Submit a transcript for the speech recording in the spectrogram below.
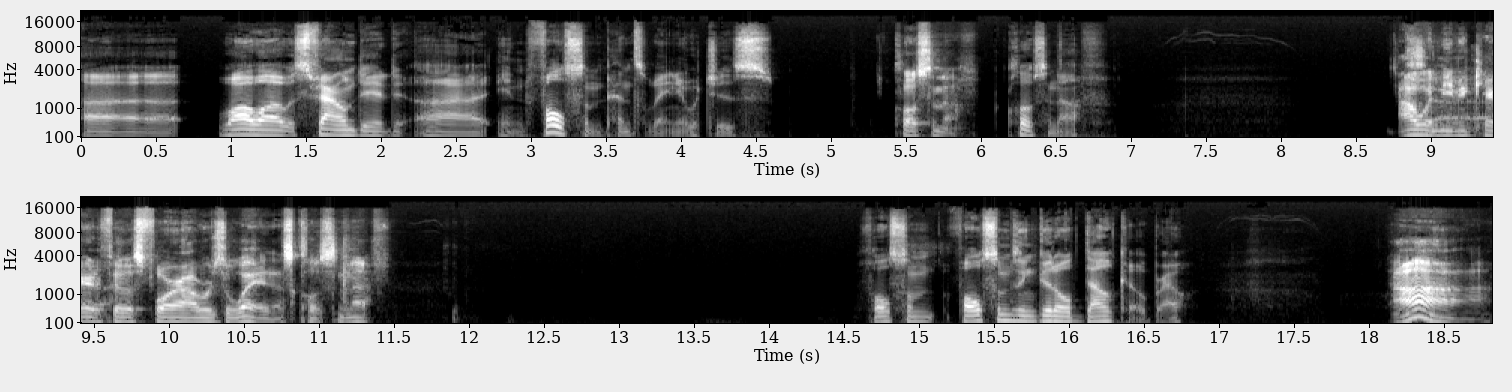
uh, Wawa was founded uh, in Folsom, Pennsylvania, which is Close enough. close enough. I wouldn't even care if it was four hours away. That's close enough. Folsom, Folsom's in good old Delco, bro. Ah.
